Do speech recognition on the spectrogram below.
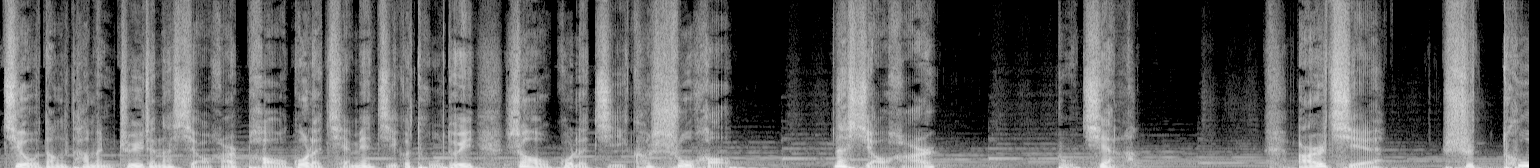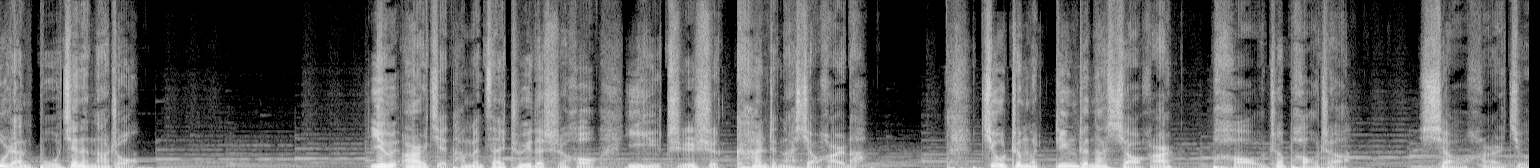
就当他们追着那小孩跑过了前面几个土堆，绕过了几棵树后，那小孩不见了，而且是突然不见的那种。因为二姐他们在追的时候一直是看着那小孩的，就这么盯着那小孩跑着跑着，小孩就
